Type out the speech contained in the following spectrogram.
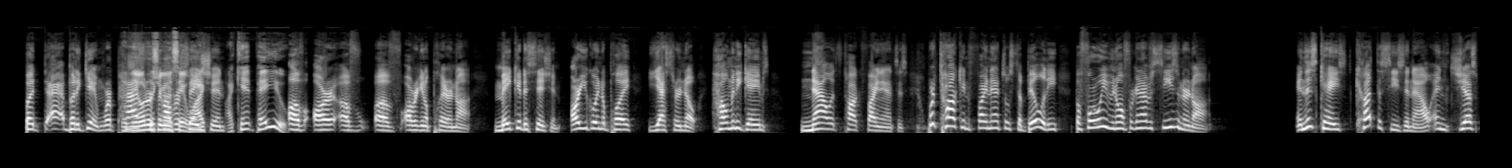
But uh, but again, we're past the the are say, "Well, I, conversation I can't pay you." of are of of are we going to play or not? Make a decision. Are you going to play? Yes or no. How many games? Now let's talk finances. We're talking financial stability before we even know if we're going to have a season or not. In this case, cut the season out and just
